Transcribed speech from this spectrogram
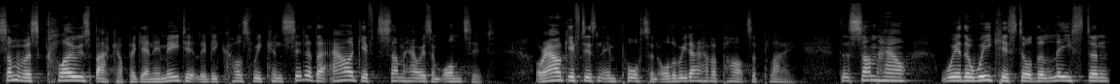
some of us close back up again immediately because we consider that our gift somehow isn't wanted, or our gift isn't important, or that we don't have a part to play. That somehow we're the weakest or the least, and,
